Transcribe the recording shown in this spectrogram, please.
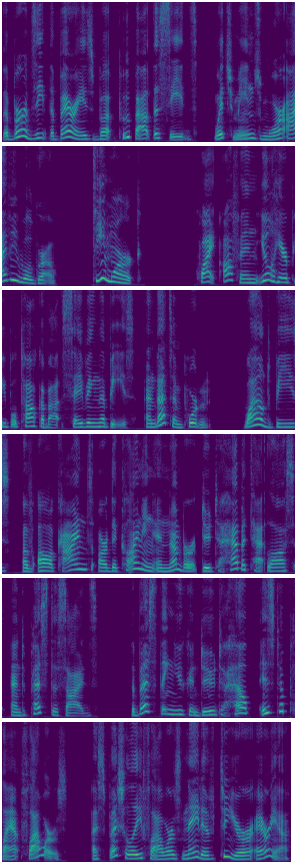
The birds eat the berries but poop out the seeds, which means more ivy will grow. Teamwork! Quite often, you'll hear people talk about saving the bees, and that's important. Wild bees of all kinds are declining in number due to habitat loss and pesticides. The best thing you can do to help is to plant flowers, especially flowers native to your area.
